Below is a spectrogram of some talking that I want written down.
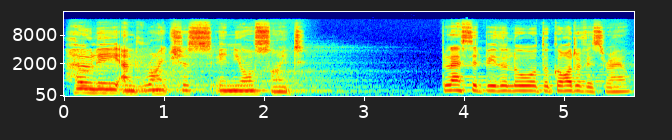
holy and righteous in your sight. Blessed be the Lord, the God of Israel,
